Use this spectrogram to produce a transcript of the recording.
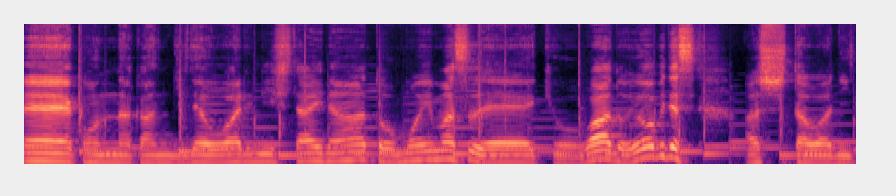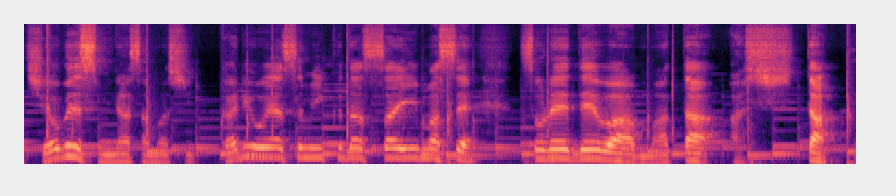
えー、こんな感じで終わりにしたいなと思います、えー、今日は土曜日です。明日は日曜日です。皆様しっかりお休みくださいませ。それではまた明日。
